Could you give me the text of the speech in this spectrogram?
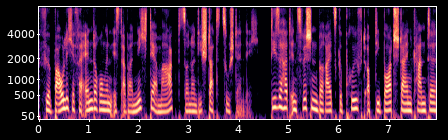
Für bauliche Veränderungen ist aber nicht der Markt, sondern die Stadt zuständig. Diese hat inzwischen bereits geprüft, ob die Bordsteinkante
